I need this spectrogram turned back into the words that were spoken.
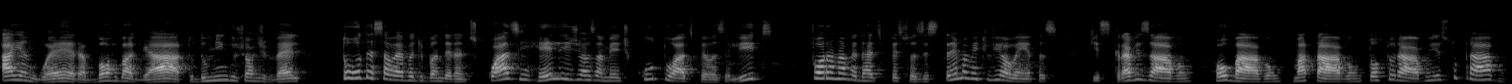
Ayanguera, Borba Gato, Domingo Jorge Velho, toda essa leva de bandeirantes quase religiosamente cultuados pelas elites foram, na verdade, pessoas extremamente violentas que escravizavam, roubavam, matavam, torturavam e estupravam.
